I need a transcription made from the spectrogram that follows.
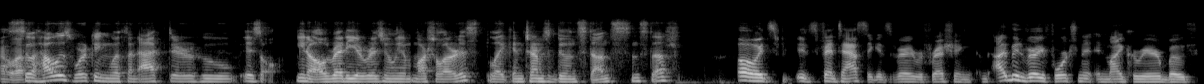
Oh, wow. So how is working with an actor who is you know already originally a martial artist, like in terms of doing stunts and stuff? Oh, it's it's fantastic. It's very refreshing. I've been very fortunate in my career, both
